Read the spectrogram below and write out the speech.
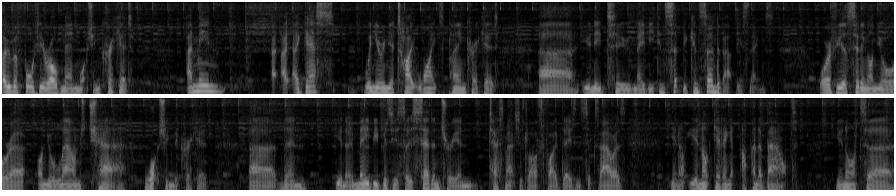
over 40 year old men watching cricket? I mean, I, I, guess when you're in your tight whites playing cricket, uh, you need to maybe cons- be concerned about these things. Or if you're sitting on your uh, on your lounge chair watching the cricket, uh, then you know maybe because you're so sedentary and test matches last five days and six hours, you're not you're not getting up and about. You're not uh,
